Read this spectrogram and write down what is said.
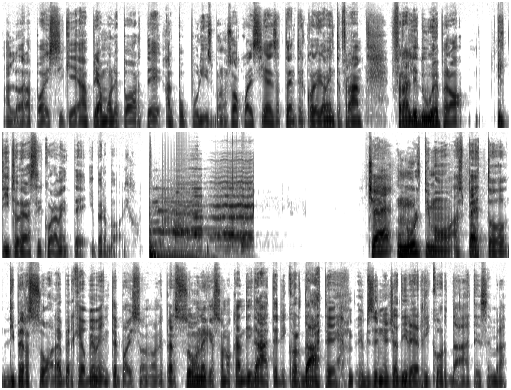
allora poi sì che apriamo le porte al populismo. Non so quale sia esattamente il collegamento fra, fra le due, però il titolo era sicuramente iperbolico. C'è un ultimo aspetto di persone, perché ovviamente poi sono le persone che sono candidate, ricordate, e bisogna già dire ricordate, sembra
